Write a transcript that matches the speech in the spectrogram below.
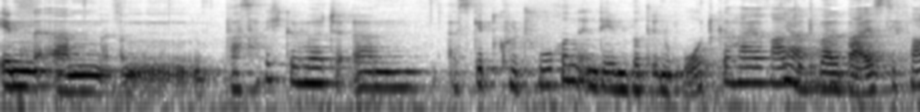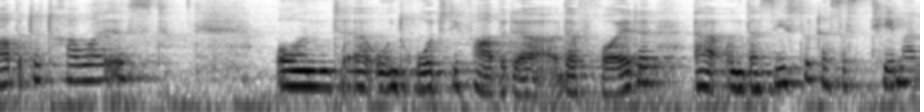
In, ähm, ähm, was habe ich gehört? Ähm, es gibt Kulturen, in denen wird in Rot geheiratet, Ja. weil Weiß die Farbe der Trauer ist. Und, äh, und Rot die Farbe der, der Freude. Äh, und da siehst du, dass das Thema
